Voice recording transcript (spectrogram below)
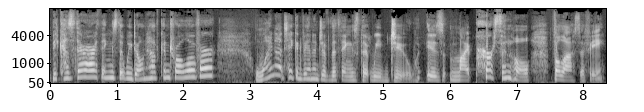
Because there are things that we don't have control over why not take advantage of the things that we do? Is my personal philosophy.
